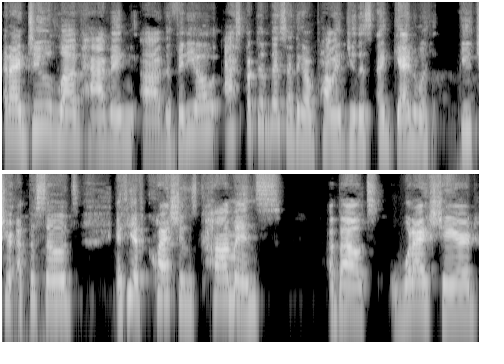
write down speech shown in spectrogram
And I do love having uh, the video aspect of this. I think I'll probably do this again with future episodes. If you have questions, comments about what I shared,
